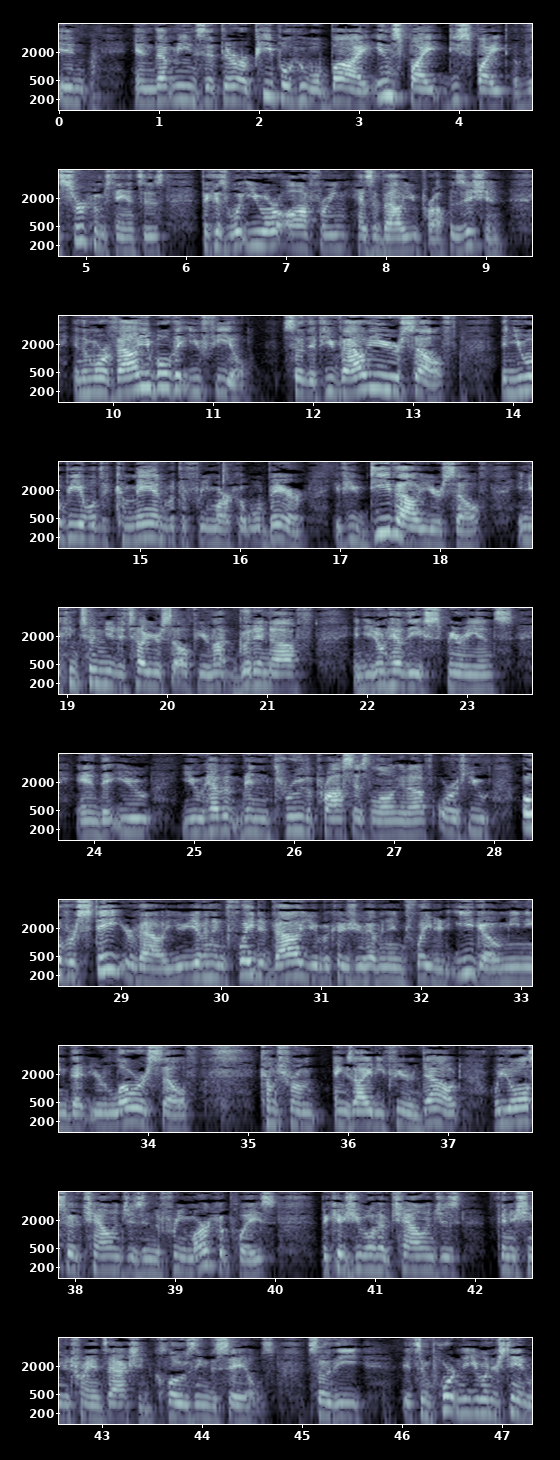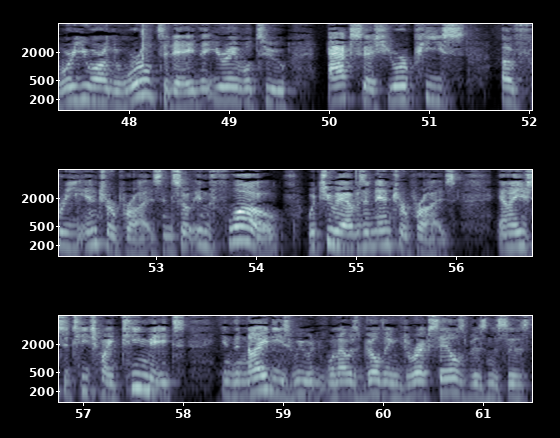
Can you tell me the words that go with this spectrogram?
In, and that means that there are people who will buy in spite, despite of the circumstances, because what you are offering has a value proposition. And the more valuable that you feel, so that if you value yourself, then you will be able to command what the free market will bear. If you devalue yourself and you continue to tell yourself you're not good enough and you don't have the experience and that you you haven't been through the process long enough, or if you overstate your value, you have an inflated value because you have an inflated ego, meaning that your lower self comes from anxiety, fear, and doubt. Well, you'll also have challenges in the free marketplace because you will have challenges finishing the transaction, closing the sales. So the it's important that you understand where you are in the world today, that you're able to access your piece of free enterprise. And so in flow, what you have is an enterprise. And I used to teach my teammates in the 90s, we would, when I was building direct sales businesses,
